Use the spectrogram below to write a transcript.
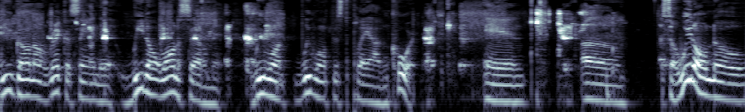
we've gone on record saying that we don't want a settlement. We want we want this to play out in court, and um, so we don't know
